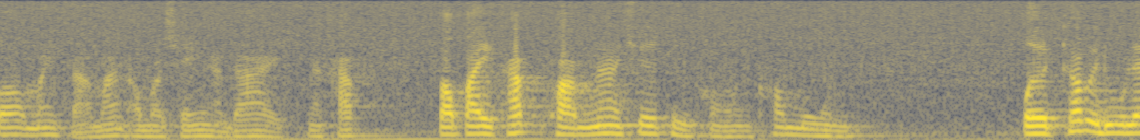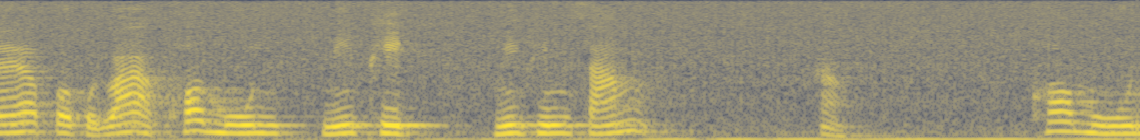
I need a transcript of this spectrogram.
ก็ไม่สามารถเอามาใช้งานได้นะครับ ต่อไปครับความน่าเชื่อถือของข้อมูล เปิดเข้าไปดูแล้วปรากฏว่าข้อมูลมีผิด มีพิมพ์ซ้ำข้อมูล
